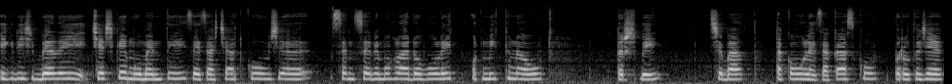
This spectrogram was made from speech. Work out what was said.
i když byly těžké momenty ze začátku, že jsem se nemohla dovolit odmítnout tržby, třeba takovouhle zakázku, protože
